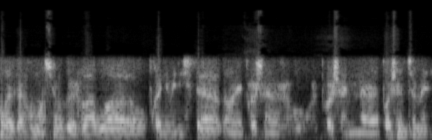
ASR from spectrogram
mon intervention que je vais avoir auprès du ministère dans les prochains jours, les prochaines, euh, prochaines semaines.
